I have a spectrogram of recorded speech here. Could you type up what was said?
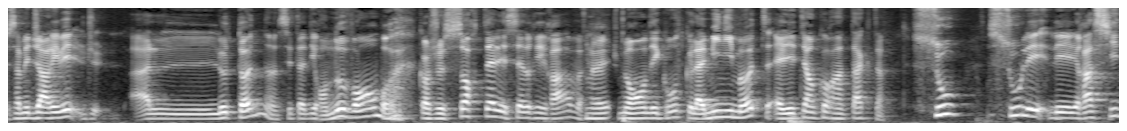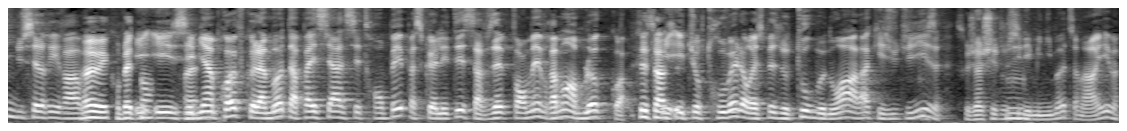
ça m'est déjà arrivé. à l'automne, c'est-à-dire en novembre, quand je sortais les céleris raves, je me rendais compte que la mini-motte, elle était encore intacte sous sous les, racines du céleri rave. Oui, complètement. Et, c'est bien preuve que la motte n'a pas essayé assez tremper parce qu'elle était, ça faisait former vraiment un bloc, quoi. C'est ça. Et, tu retrouvais leur espèce de tourbe noire là qu'ils utilisent. Parce que j'achète aussi mm. des mini mottes, ça m'arrive.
